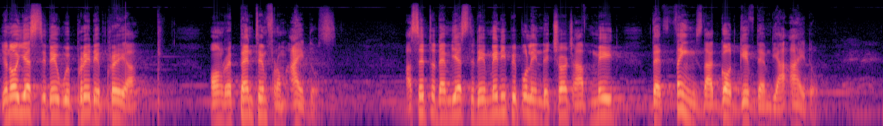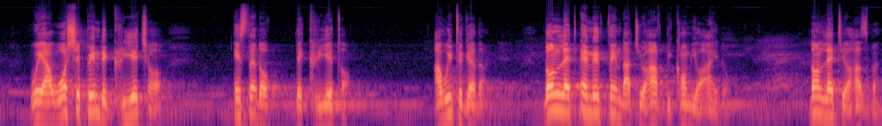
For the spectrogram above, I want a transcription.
You know, yesterday we prayed a prayer on repenting from idols. I said to them yesterday, many people in the church have made the things that God gave them their idol. We are worshiping the creator instead of the creator. Are we together? Don't let anything that you have become your idol. Don't let your husband.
